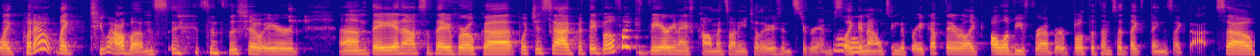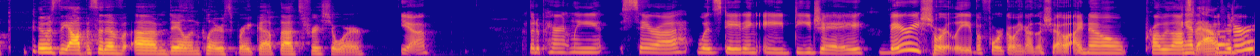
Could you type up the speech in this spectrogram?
like put out like two albums since the show aired. Um, they announced that they broke up, which is sad, but they both like very nice comments on each other's Instagrams, like announcing the breakup. They were like, I'll love you forever. Both of them said like things like that. So it was the opposite of um, Dale and Claire's breakup, that's for sure. Yeah. But apparently, Sarah was dating a DJ very shortly before going on the show. I know probably last and episode- after?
